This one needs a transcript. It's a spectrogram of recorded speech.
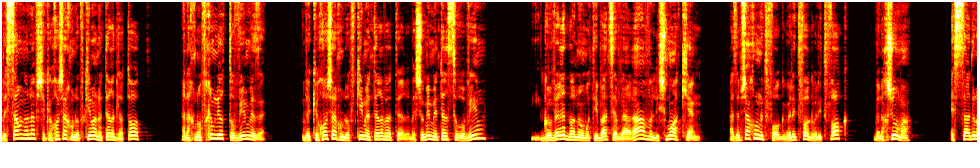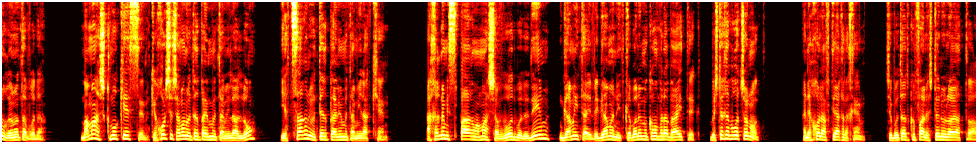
ושמנו לב שככל שאנחנו דופקים לנו יותר דלתות, אנחנו הופכים להיות טובים בזה. וככל שאנחנו דופקים יותר ויותר ושומעים יותר סירובים, גוברת בנו המוטיבציה והרעב לשמוע כן. אז המשכנו לדפוק ולדפוק ולדפוק, ונחשו מה? השגנו רעיונות עבודה. ממש כמו קסם, ככל ששמענו יותר פעמים את המילה לא, יצרנו יותר פעמים את המילה כן. אחרי מספר ממש שבועות בודדים, גם איתי וגם אני התקבלנו למקום עבודה בהייטק, בשתי חברות שונות. אני יכול להבטיח לכם, שבאותה תקופה לשתינו לא היה תואר,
